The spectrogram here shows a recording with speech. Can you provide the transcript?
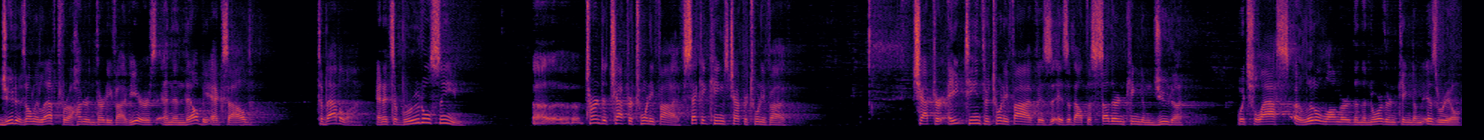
Judah is only left for 135 years, and then they'll be exiled to Babylon. And it's a brutal scene. Uh, turn to chapter 25, 2 Kings chapter 25. Chapter 18 through 25 is, is about the southern kingdom, Judah, which lasts a little longer than the northern kingdom, Israel,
